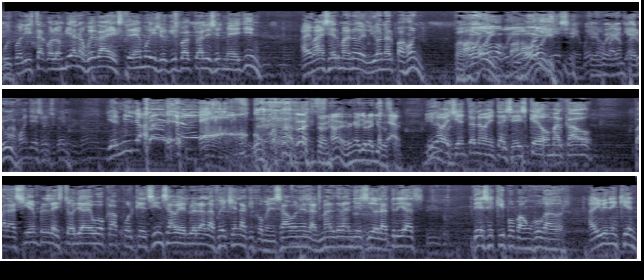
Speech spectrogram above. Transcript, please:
futbolista colombiano, juega de extremo y su equipo actual es el Medellín. Además es hermano de Leonard Pajón. Pajoy. Pajoy. Ese, bueno, Que juega en Perú. Pajón de esos, bueno. Y en mil... Venga, yo le ayudo. a usted. 1996 quedó marcado para siempre la historia de Boca porque sin saberlo era la fecha en la que comenzaban en las más grandes idolatrías de ese equipo para un jugador. Ahí vienen quién.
